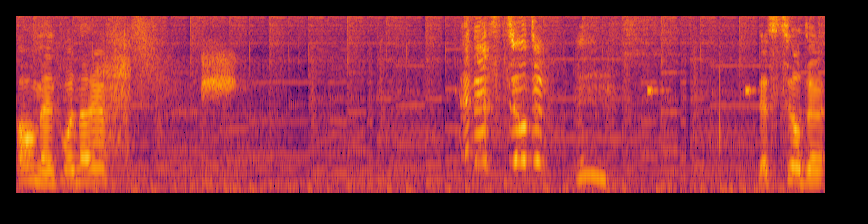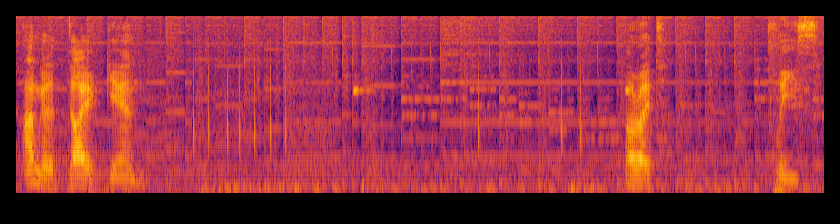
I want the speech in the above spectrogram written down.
Oh, man, Polnareff. And that still didn't... That still didn't... I'm gonna die again. Alright. Please.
